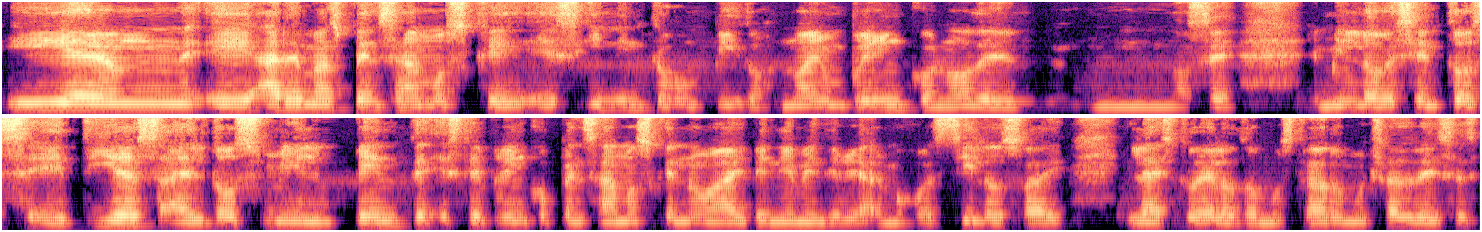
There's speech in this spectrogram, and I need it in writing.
Y em, eh, además pensamos que es ininterrumpido, no hay un brinco, ¿no? Del, no sé, en 1910 al 2020, este brinco pensamos que no hay, Benjamin diría, a lo mejor sí los hay, y la historia lo ha demostrado muchas veces.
